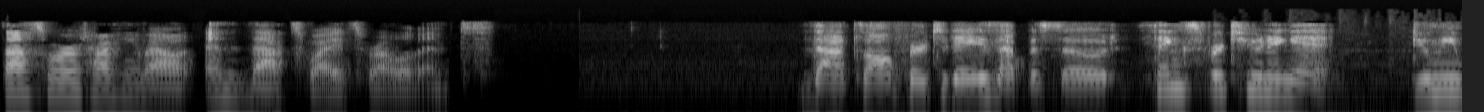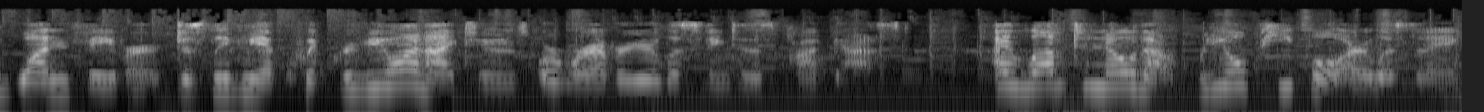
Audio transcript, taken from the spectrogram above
that's what we're talking about, and that's why it's relevant. That's all for today's episode. Thanks for tuning in. Do me one favor. Just leave me a quick review on iTunes or wherever you're listening to this podcast. I love to know that real people are listening,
